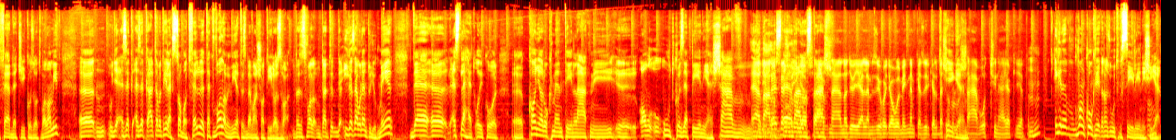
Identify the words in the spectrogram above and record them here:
ferdecsíkozott valamit. Ugye ezek, ezek általában tényleg szabad felületek, valami miatt ez be van satírozva. De Ez valami, tehát, de igazából nem tudjuk miért, de ezt lehet olykor kanyarok mentén látni, út közepén ilyen sáv a elválasztás. sávnál nagyon jellemző, hogy ahol még nem kezdődik ez besoroló Igen. sáv, ott csinálják ilyet. Uh-huh. Igen, van konkrétan az út szélén is ilyen.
